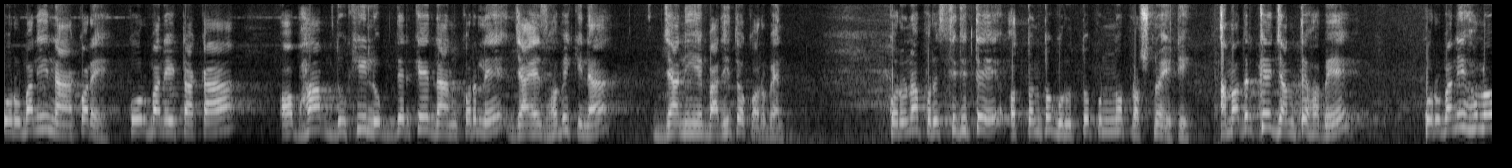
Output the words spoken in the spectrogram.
কোরবানি না করে কোরবানির টাকা অভাব দুঃখী লোকদেরকে দান করলে জায়েজ হবে কিনা জানিয়ে বাধিত করবেন। করোনা পরিস্থিতিতে অত্যন্ত গুরুত্বপূর্ণ প্রশ্ন এটি। আমাদেরকে জানতে হবে, কোরবানি হলো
